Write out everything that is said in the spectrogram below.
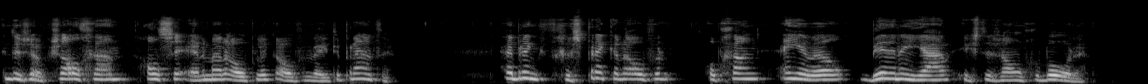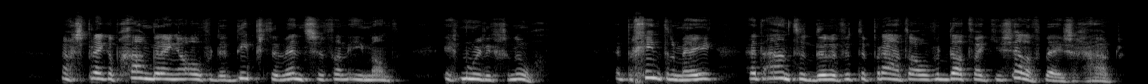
en dus ook zal gaan als ze er maar openlijk over weet te praten. Hij brengt het gesprek erover op gang en jawel, binnen een jaar is de zoon geboren. Een gesprek op gang brengen over de diepste wensen van iemand is moeilijk genoeg. Het begint ermee het aan te durven te praten over dat wat je zelf bezighoudt,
